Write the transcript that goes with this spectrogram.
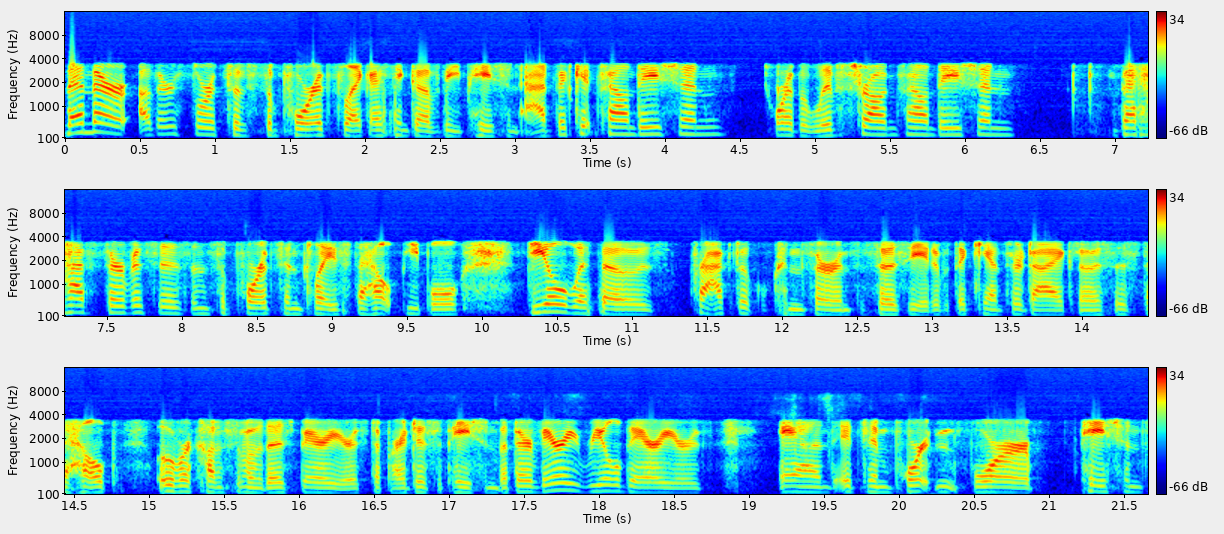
then there are other sorts of supports like i think of the patient advocate foundation or the livestrong foundation that have services and supports in place to help people deal with those practical concerns associated with the cancer diagnosis to help overcome some of those barriers to participation. But they're very real barriers and it's important for patients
